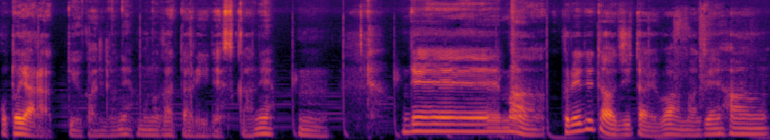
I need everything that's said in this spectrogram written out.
ことやらっていう感じのね、物語ですかね。うん。で、まあ、プレデター自体は、まあ、前半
